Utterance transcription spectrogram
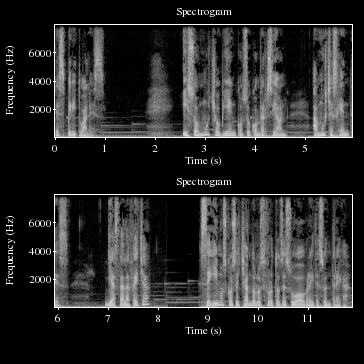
Espirituales. Hizo mucho bien con su conversión a muchas gentes y hasta la fecha seguimos cosechando los frutos de su obra y de su entrega.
